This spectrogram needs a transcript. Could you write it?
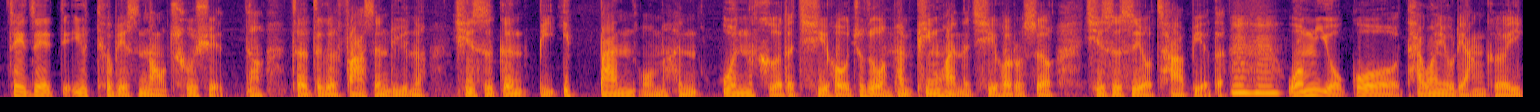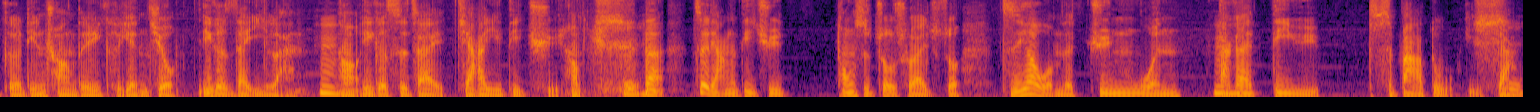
这这又特别是脑出血啊的这个发生率呢，其实跟比一般我们很温和的气候，就是我们很平缓的气候的时候，其实是有差别的。嗯哼。我们有过台湾有两个一个临床的一个研究，一个是在宜兰，嗯，好，一个是在嘉义地区哈。是。那这两个地区同时做出来，就说只要我们的均温大概低于。十八度以下，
